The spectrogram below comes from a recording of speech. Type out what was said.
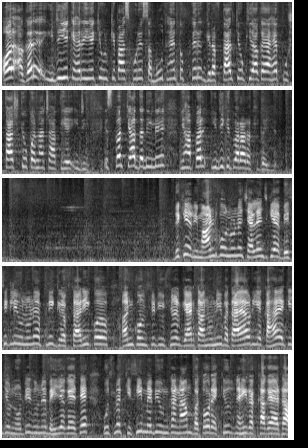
और अगर ईडी ये कह रही है कि उनके पास पूरे सबूत हैं तो फिर गिरफ़्तार क्यों किया गया है, पूछताछ क्यों करना चाहती है ईडी? इस पर क्या दलीलें यहाँ पर ईडी के द्वारा रखी गई हैं? देखिए, रिमांड को उन्होंने चैलेंज किया। बेसिकली उन्होंने अपनी गिरफ्तारी को अनकॉन्स्टिट्यूशनल गैर कानूनी बताया और ये कहा है कि जो नोटिस उन्हें भेजे गए थे, उसमें किसी में भी उनका नाम बतौर एक्यूज नहीं रखा गया था।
